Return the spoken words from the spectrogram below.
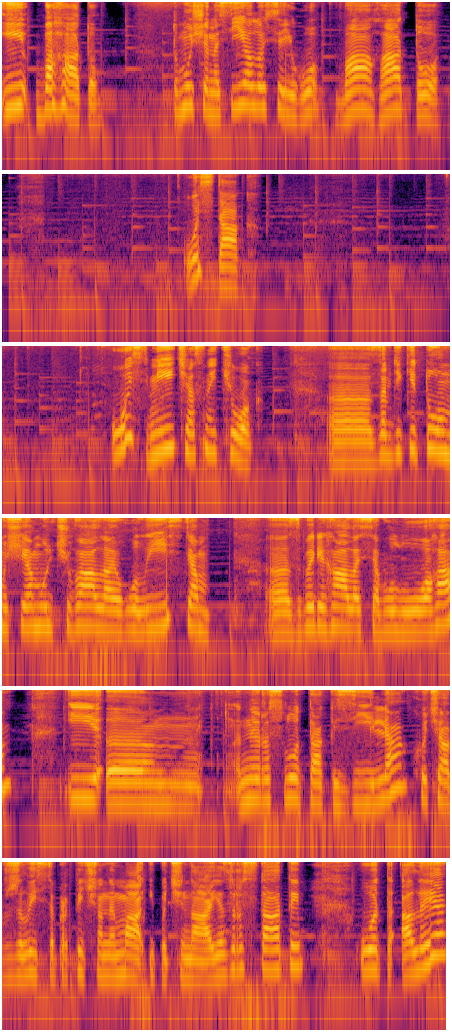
і багато. Тому що насіялося його багато. Ось так. Ось мій часничок. Е, Завдяки тому, що я мульчувала його листям, е, зберігалася волога і е, не росло так зілля, хоча вже листя практично нема і починає зростати. От, але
